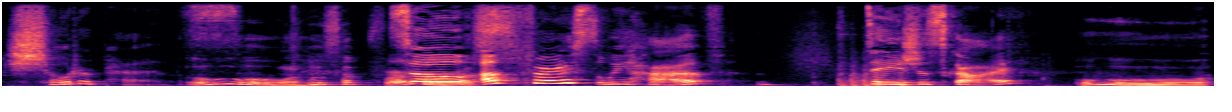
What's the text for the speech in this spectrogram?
shoulder pads. Ooh, who's up first? So up first we have Deja Skye. Ooh,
